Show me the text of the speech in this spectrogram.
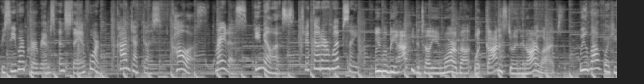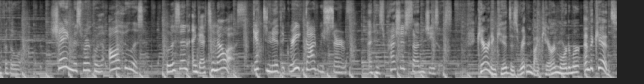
Receive our programs and stay informed. Contact us, call us, write us, Email us. check out our website. We would be happy to tell you more about what God is doing in our lives. We love working for the Lord. Sharing this work with all who listen. Listen and get to know us. Get to know the great God we serve. And his precious son, Jesus. Karen and Kids is written by Karen Mortimer and the kids.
